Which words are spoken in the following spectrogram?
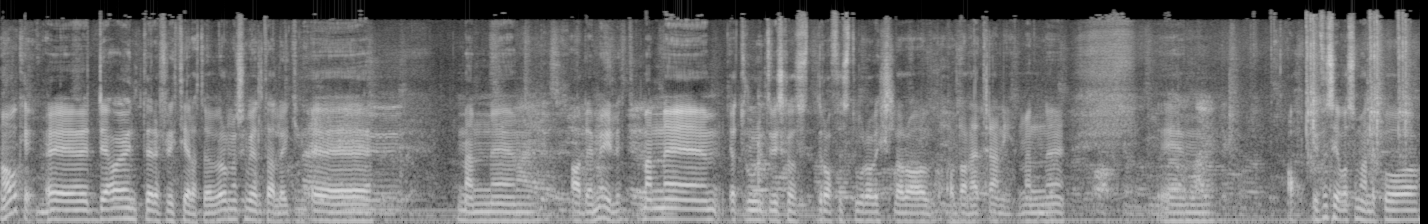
Ja, okay. Eh, det har jag inte reflekterat över om jag ska vara helt ärlig. Eh, men eh, ja, det är möjligt. Men eh, jag tror inte vi ska dra för stora växlar av, av den här träningen. Men eh, ehm, ja, vi får se vad som händer på,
